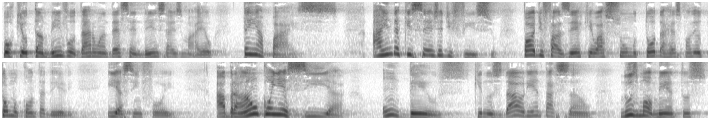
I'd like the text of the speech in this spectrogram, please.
porque eu também vou dar uma descendência a Ismael. Tenha paz, ainda que seja difícil, pode fazer que eu assumo toda a responsabilidade, eu tomo conta dele. E assim foi. Abraão conhecia um Deus que nos dá orientação nos momentos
